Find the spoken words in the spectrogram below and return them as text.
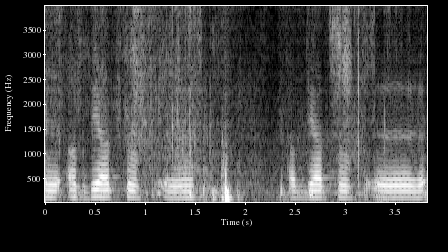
y, odbiorców, y, odbiorców y,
